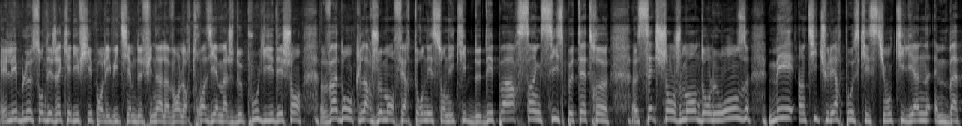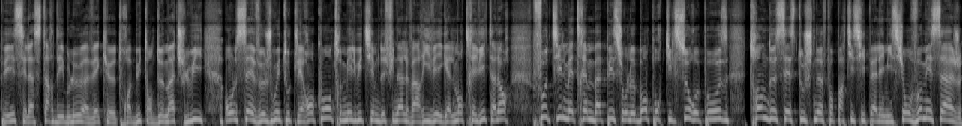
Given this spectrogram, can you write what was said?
Et les Bleus sont déjà qualifiés pour les huitièmes de finale avant leur troisième match de poule. Didier Deschamps va donc largement faire tourner son équipe de départ. 5, 6, peut-être 7 changements dans le 11. Mais un titulaire pose question. Kylian Mbappé, c'est la star des Bleus avec 3 buts en deux matchs. Lui, on le sait, veut jouer toutes les rencontres, mais l'huitième de finale va arriver également très vite. Alors, faut-il mettre Mbappé sur le banc pour qu'il se repose? 32-16 touche 9 pour participer à l'émission. Vos messages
